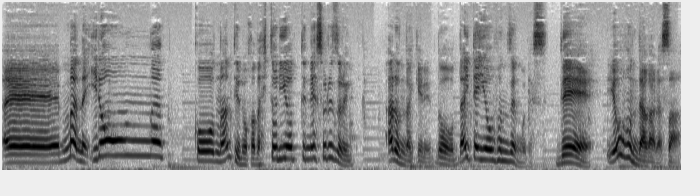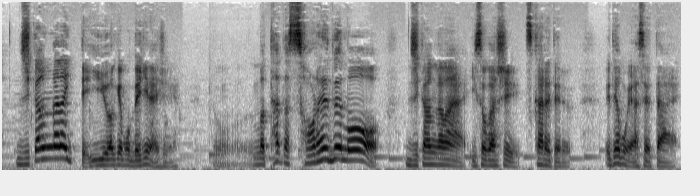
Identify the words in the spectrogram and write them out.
えー、まあね、いろんな、こう、なんていうのかな、人によってね、それぞれあるんだけれど、だいたい4分前後です。で、4分だからさ、時間がないって言い訳もできないしね。うん、まあ、ただそれでも、時間がない、忙しい、疲れてる。でも痩せたい。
